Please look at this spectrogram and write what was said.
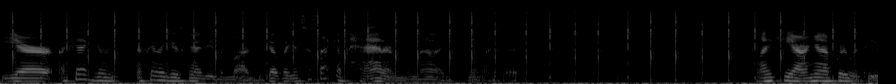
here. I feel like he, I feel like he's gonna do the mud because like it's just like a pattern. Now I realize it. Like here, I'm gonna prove it to you.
